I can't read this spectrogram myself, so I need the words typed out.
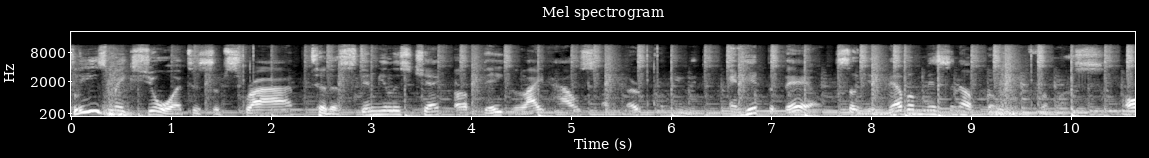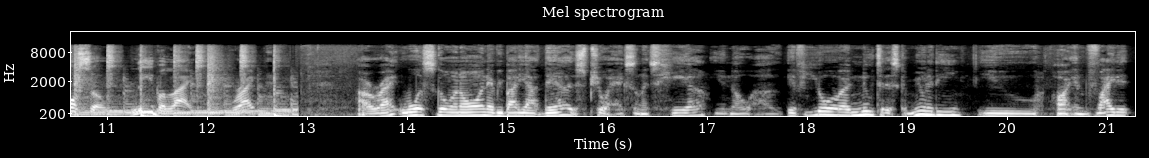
please make sure to subscribe to the Stimulus Check Update Lighthouse Alert community and hit the bell so you never miss an upload from us. Also, leave a like right now. All right, what's going on, everybody out there? It's Pure Excellence here. You know, uh, if you're new to this community, you are invited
